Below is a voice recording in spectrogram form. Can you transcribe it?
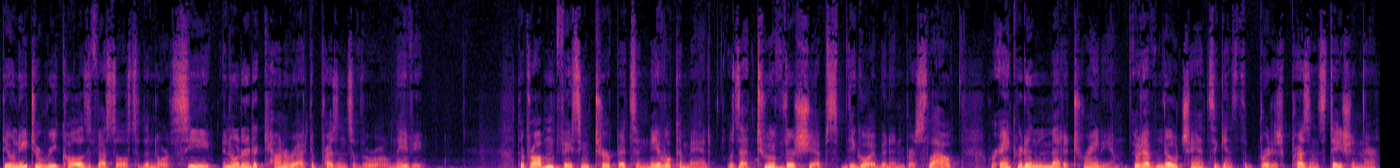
they would need to recall its vessels to the North Sea in order to counteract the presence of the Royal Navy. The problem facing Tirpitz and Naval Command was that two of their ships, the Goeben and Breslau, were anchored in the Mediterranean and would have no chance against the British presence stationed there.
